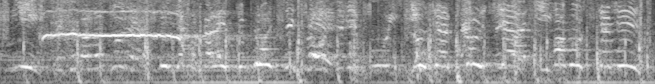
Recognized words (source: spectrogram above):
krwi! Niech się pan odsunie. Ludzie szaleńcy, brońcie się. Proszę mnie puścić! Ludzie, stójcie! Pomóżcie mi!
